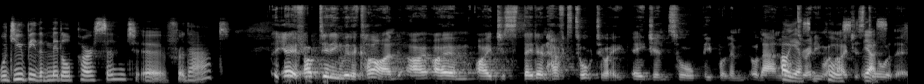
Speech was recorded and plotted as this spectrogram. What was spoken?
Would you be the middle person to, uh, for that? Yeah, if I'm dealing with a client, I, I am. I just they don't have to talk to agents or people in, or landlords oh, yes, or anyone. I just yes. deal with it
